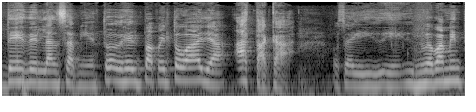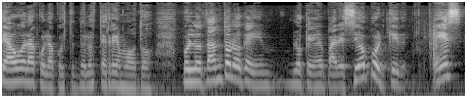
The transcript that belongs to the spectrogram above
desde el lanzamiento del papel toalla hasta acá. O sea, y, y nuevamente ahora con la cuestión de los terremotos. Por lo tanto, lo que, lo que me pareció, porque es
